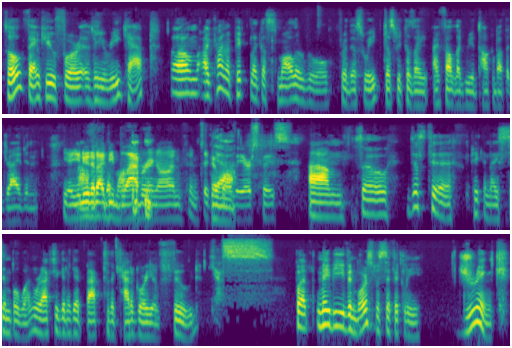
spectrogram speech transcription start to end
So thank you for the recap. Um, I kind of picked like a smaller rule for this week just because I, I felt like we would talk about the drive-in. Yeah, you knew Um, that I'd be more. blabbering on and take up Yeah. all the airspace. Um, so just to pick a nice simple one, we're actually going to get back to the category of food, Yes. but maybe even more specifically, drink.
